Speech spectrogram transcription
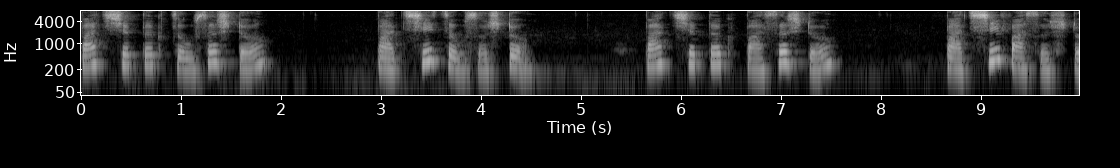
पाच शतक चौसष्ट पाचशे चौसष्ट पाच शतक पासष्ट पाचशे पासष्ट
